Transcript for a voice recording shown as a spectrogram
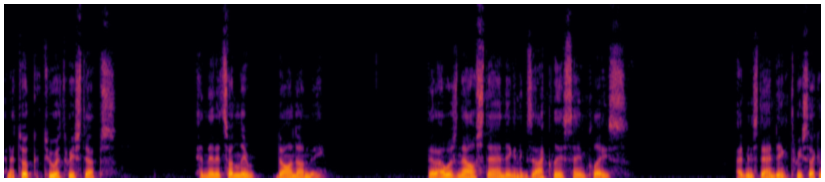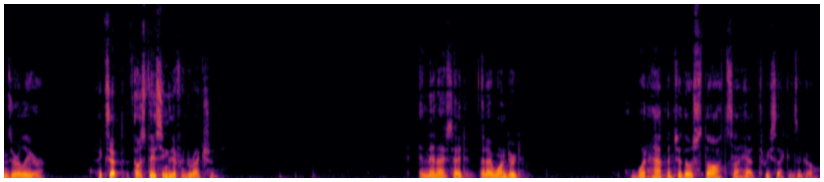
and I took two or three steps. And then it suddenly dawned on me that I was now standing in exactly the same place I'd been standing three seconds earlier, except I was facing a different direction. And then I said, then I wondered, what happened to those thoughts I had three seconds ago?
